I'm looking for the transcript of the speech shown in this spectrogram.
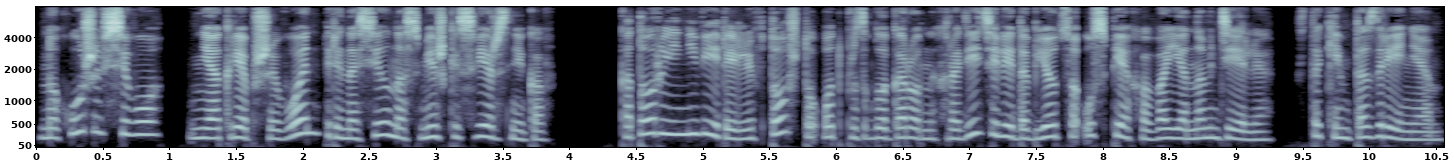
Но хуже всего неокрепший воин переносил насмешки сверстников, которые не верили в то, что отпрыск благородных родителей добьется успеха в военном деле с таким-то зрением.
